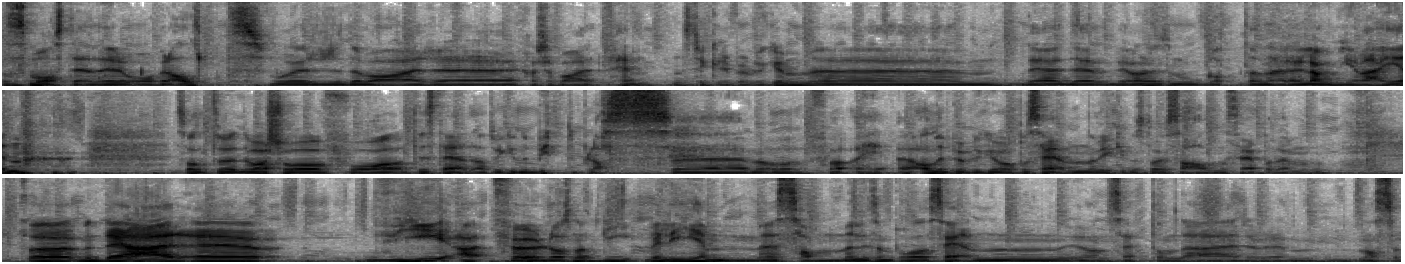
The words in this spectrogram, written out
Altså småsteder overalt hvor det var eh, kanskje var 15 stykker i publikum. Eh, det, det, vi har liksom gått den der lange veien. Sånn at det var så få til stede at vi kunne bytte plass. eh, alle i publikum var på scenen, og vi kunne stå i salen og se på dem. Sånn. så, men det er Vi er, føler oss nok veldig hjemme sammen liksom på scenen, uansett om det er eh, masse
